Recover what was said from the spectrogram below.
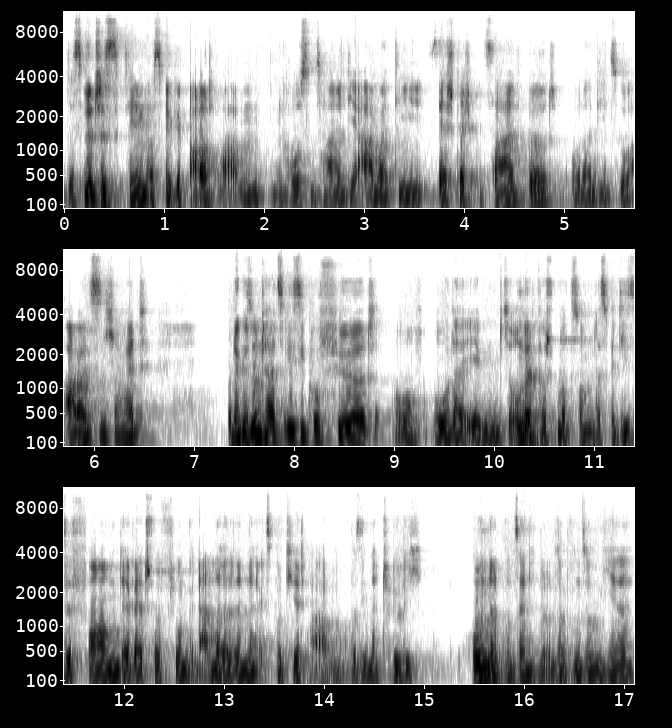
das Wirtschaftssystem, was wir gebaut haben, in großen Teilen die Arbeit, die sehr schlecht bezahlt wird oder die zu Arbeitssicherheit oder Gesundheitsrisiko führt oder eben zur Umweltverschmutzung, dass wir diese Form der Wertschöpfung in andere Länder exportiert haben, aber sie natürlich hundertprozentig mit unserem Konsum hier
